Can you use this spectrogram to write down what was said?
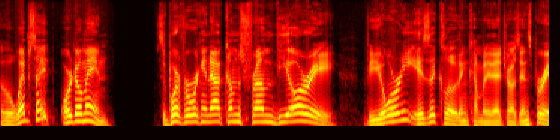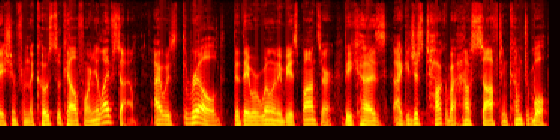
of a website or domain. Support for Working It Out comes from Vuori. Vuori is a clothing company that draws inspiration from the coastal California lifestyle. I was thrilled that they were willing to be a sponsor because I could just talk about how soft and comfortable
